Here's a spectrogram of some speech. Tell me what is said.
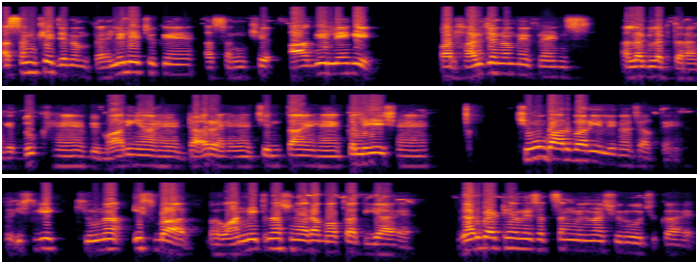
असंख्य जन्म पहले ले चुके हैं, असंख्य आगे लेंगे। और हर जन्म में फ्रेंड्स अलग अलग तरह के दुख हैं, बीमारियाँ हैं, डर हैं, चिंताएँ हैं, कलेश हैं। क्यों बार बार ये लेना चाहते हैं? तो इसलिए क्यों ना इस बार भगवान ने इतना सुनहरा मौका दिया है। घर बैठे हमें सत्संग मिलना शुरू हो चुका है।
